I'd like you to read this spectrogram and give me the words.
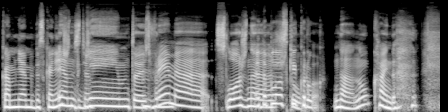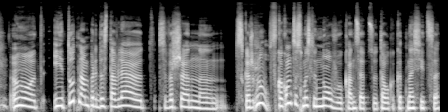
камнями бесконечности. Endgame, то есть Мгм. время сложная Это плоский штука. круг. Да, ну, kinda. вот. И тут нам предоставляют совершенно, скажем, ну, в каком-то смысле новую концепцию того, как относиться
